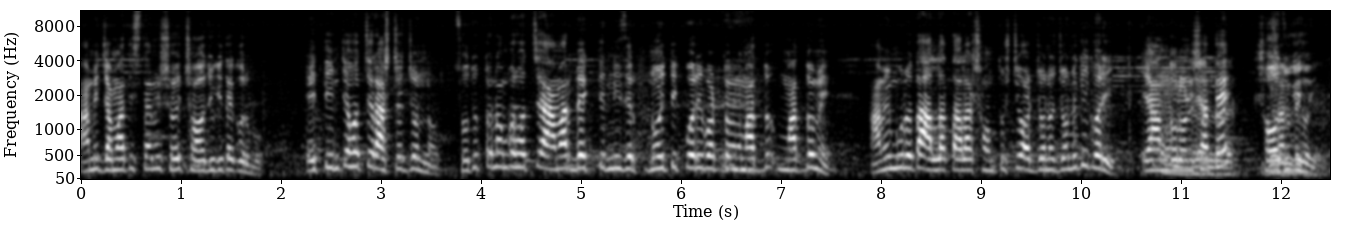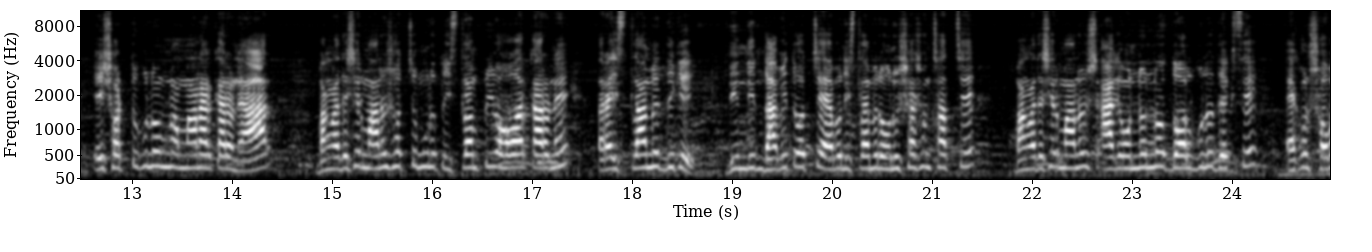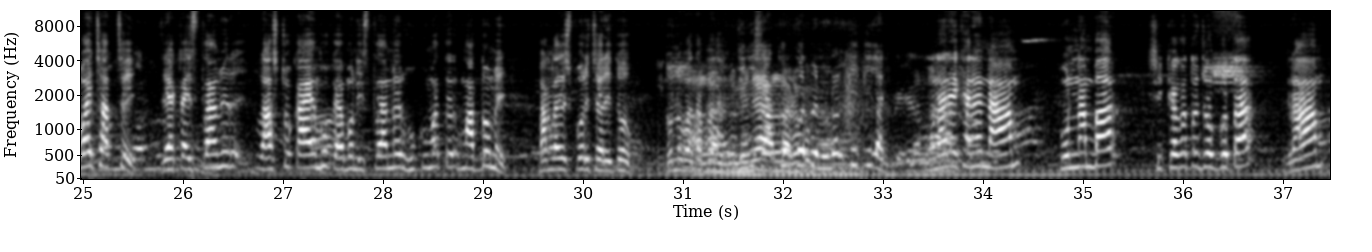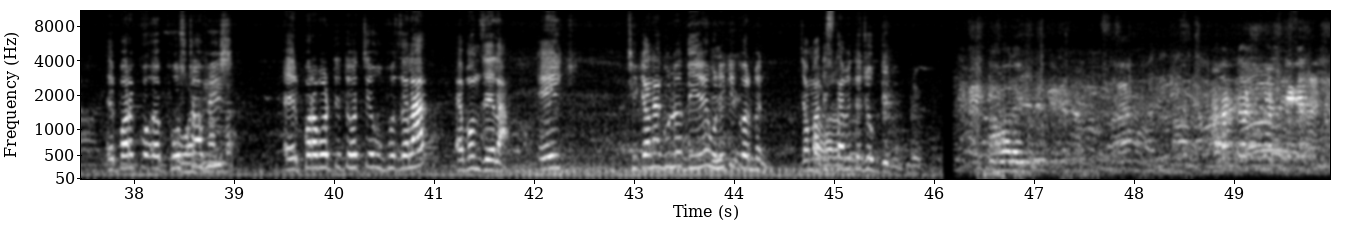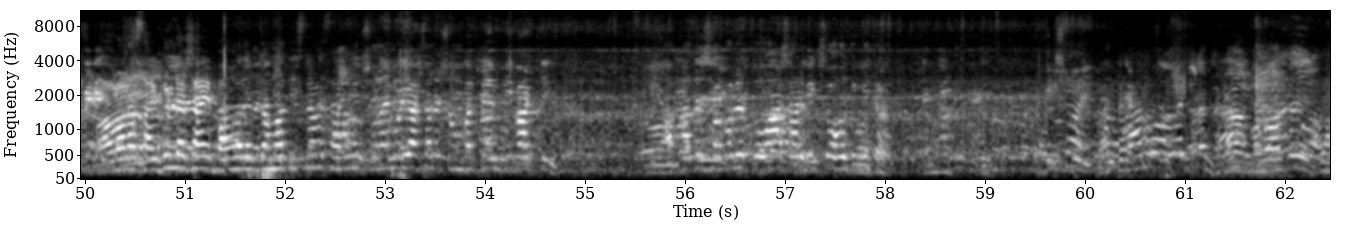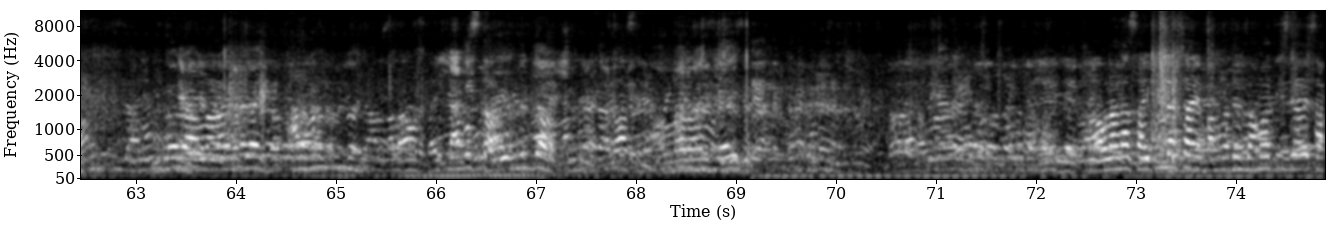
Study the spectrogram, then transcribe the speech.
আমি জামাত ইসলামীর সহিত সহযোগিতা করব। এই তিনটে হচ্ছে রাষ্ট্রের জন্য। চতুর্থ নম্বর হচ্ছে আমার ব্যক্তির নিজের নৈতিক পরিবর্তনের মাধ্য- মাধ্যমে আমি মূলত আল্লাহ তালার সন্তুষ্টি অর্জনের জন্য কি করি? এই আন্দোলনের সাথে সহযোগী হই। এই শর্তগুলো মানার কারণে আর বাংলাদেশের মানুষ হচ্ছে মূলত ইসলাম প্রিয় হওয়ার কারণে তারা ইসলামের দিকে দিন দিন ধাবিত হচ্ছে এবং ইসলামের অনুশাসন চাচ্ছে বাংলাদেশের মানুষ আগে অন্যান্য দলগুলো দেখছে এখন সবাই চাচ্ছে যে একটা ইসলামের রাষ্ট্র কায়েম হোক এবং ইসলামের হুকুমতের মাধ্যমে বাংলাদেশ পরিচালিত হোক। ধন্যবাদ আপনাদের। যিনি স্বাক্ষর করবেন ওনার কি কি লাগবে? ওনার এখানে নাম ফোন নাম্বার শিক্ষাগত যোগ্যতা গ্রাম এরপর পোস্ট অফিস এর পরবর্তীতে হচ্ছে উপজেলা এবং জেলা। এই ঠিকানাগুলো দিয়ে উনি কি করবেন? জামাত ইসলামীতে যোগ দিবেন। মাওলানা সাইফুল্লাহ সাহেব বাংলাদেশ জামাত ইসলামের সামনে সোনাইমুড়ি আসনের সম্ভাব্য এমপি প্রার্থী। আপনাদের সকলের দোয়া সার্বিক সহযোগিতা। আছে মাওলানা সাইফুল্লাহ সাহেব বাংলাদেশ জামাত আসনের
